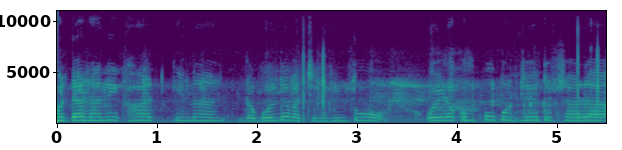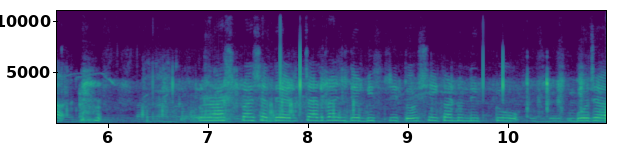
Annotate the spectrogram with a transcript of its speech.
ওটা রানীঘাট কিনা বলতে পারছি না, কিন্তু ওই রকম পুকুর যেহেতু সারা রাজপ্রাসাদের চারপাশ দিয়ে বিস্তৃত, সেই কারণে একটু বোঝা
